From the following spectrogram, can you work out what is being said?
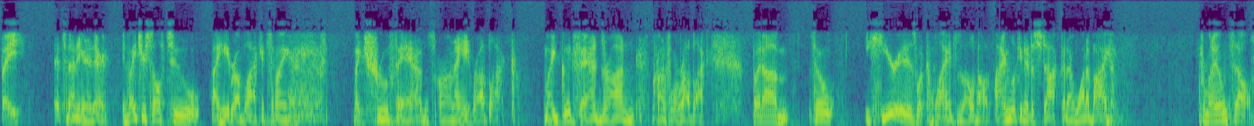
But that's neither here nor there. Invite yourself to I Hate Rob Black. It's my, my true fans are on I Hate Rob Black. My good fans are on KRON 4 Rob Black. But, um, so here is what compliance is all about. I'm looking at a stock that I want to buy for my own self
